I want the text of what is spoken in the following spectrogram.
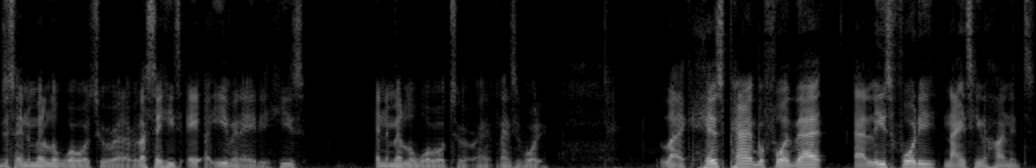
just in the middle of World War II or whatever. Let's say he's eight, even 80. He's in the middle of World War II, right? 1940. Like his parent before that, at least 40, 1900s.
